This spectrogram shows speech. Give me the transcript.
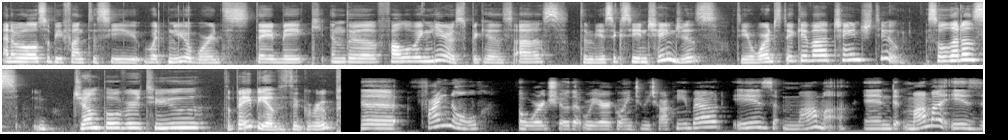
And it will also be fun to see what new awards they make in the following years, because as the music scene changes, the awards they give out change too. So let us jump over to the baby of the group. The final award show that we are going to be talking about is Mama. And Mama is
